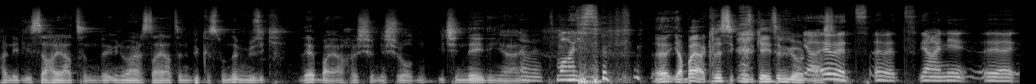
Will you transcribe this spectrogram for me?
hani lise hayatın ve üniversite hayatının bir kısmında müzikle bayağı haşır neşir oldun. İçindeydin yani. Evet maalesef. E, ya bayağı klasik müzik eğitimi gördün ya aslında. evet evet yani e,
